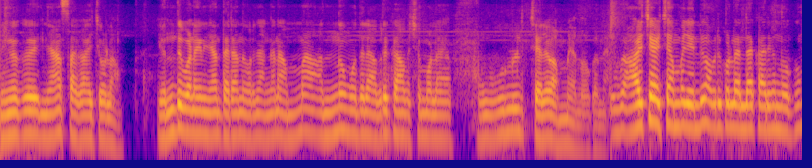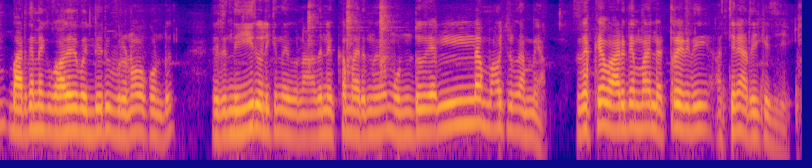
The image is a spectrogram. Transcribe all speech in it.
നിങ്ങൾക്ക് ഞാൻ സഹായിച്ചോളാം. എന്ത് വേണമെങ്കിലും ഞാൻ തരാമെന്ന് പറഞ്ഞാൽ അങ്ങനെ അമ്മ അന്ന് മുതൽ അവർക്ക് ആവശ്യമുള്ള ഫുൾ ചിലവ് അമ്മയാണ് നോക്കുന്നത്. ആഴ്ച ആഴ്ച അമ്മ ചെല്ലും അവർക്കുള്ള എല്ലാ കാര്യങ്ങളും നോക്കും. ഭാരതമ്മയ്ക്ക് വളരെ വലിയൊരു വ്രണമൊക്കെ ഉണ്ട്. ഒരു നീരൊലിക്കുന്ന വ്രണം അതിനൊക്കെ മരുന്ന് മുണ്ട് എല്ലാം വാങ്ങിച്ചെടുക്കുന്ന അമ്മയാണ്. ഇതൊക്കെ ഭാരതമ്മ ലെറ്റർ എഴുതി അച്ഛനെ അറിയിക്കുകയും ചെയ്യും.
